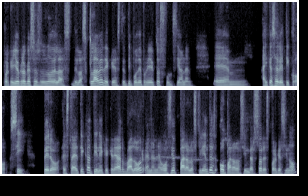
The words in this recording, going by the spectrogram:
porque yo creo que eso es una de las, de las claves de que este tipo de proyectos funcionen. Em, hay que ser ético, sí, pero esta ética tiene que crear valor en el negocio para los clientes o para los inversores, porque si no,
